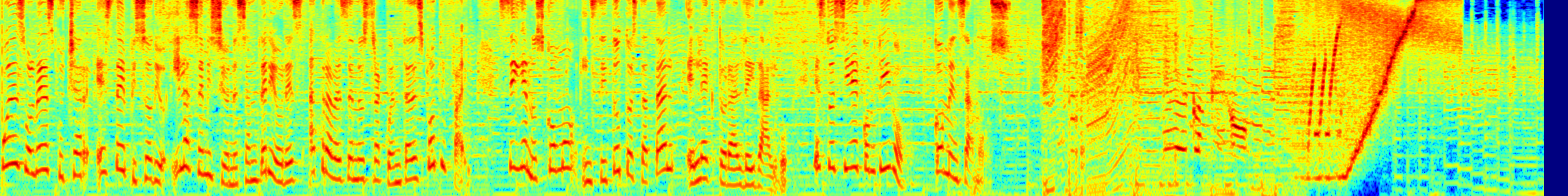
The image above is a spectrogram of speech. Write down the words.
Puedes volver a escuchar este episodio y las emisiones anteriores a través de nuestra cuenta de Spotify. Síguenos como Instituto Estatal Electoral de Hidalgo. Esto Sigue Contigo. Comenzamos. Sigue contigo.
